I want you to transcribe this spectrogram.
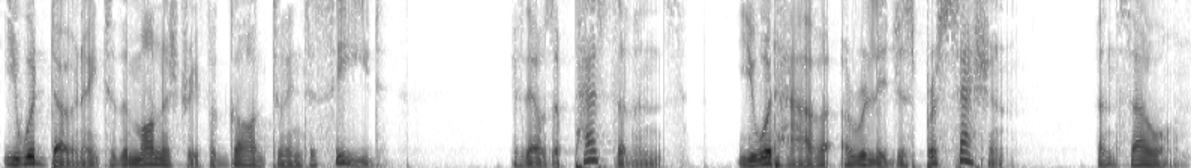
you would donate to the monastery for God to intercede. If there was a pestilence, you would have a religious procession, and so on.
